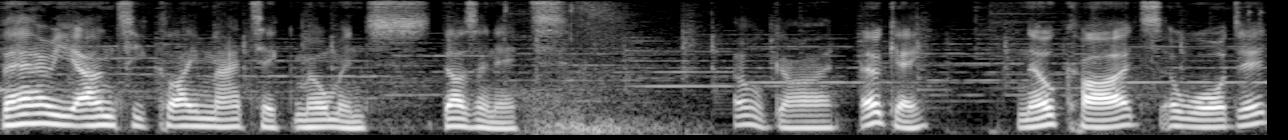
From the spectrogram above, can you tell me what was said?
very anticlimactic moments, doesn't it? Oh god. Okay. No cards awarded.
